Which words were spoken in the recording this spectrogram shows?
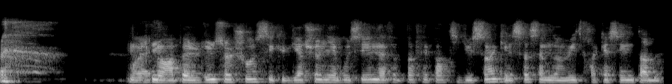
Moi, je me rappelle d'une seule chose, c'est que Gershon Yabussi n'a pas fait partie du 5 et ça, ça me donne envie de fracasser une table.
